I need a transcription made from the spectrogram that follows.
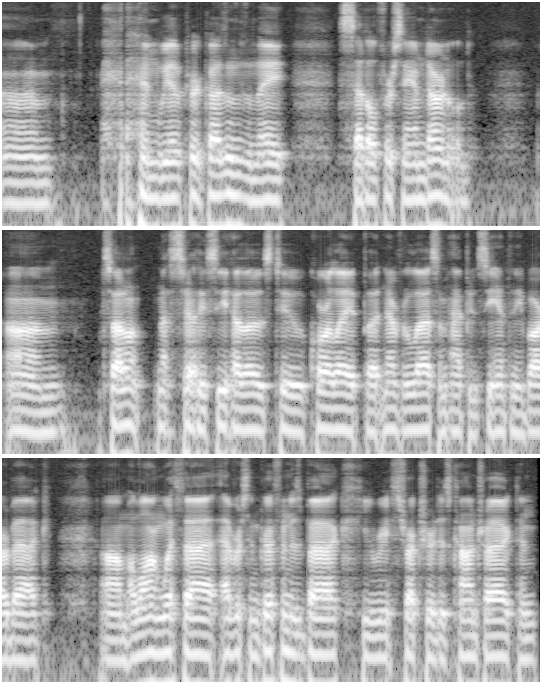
um, and we have Kirk Cousins, and they settle for Sam Darnold. Um, so I don't necessarily see how those two correlate, but nevertheless, I'm happy to see Anthony Barr back. Um, along with that, Everson Griffen is back. He restructured his contract, and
